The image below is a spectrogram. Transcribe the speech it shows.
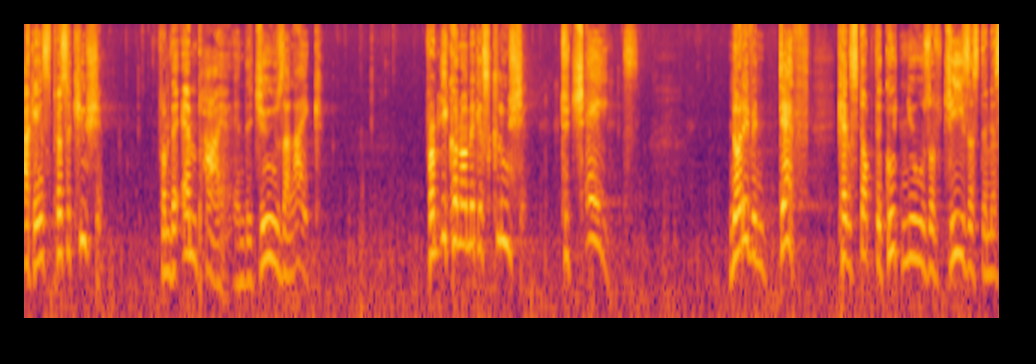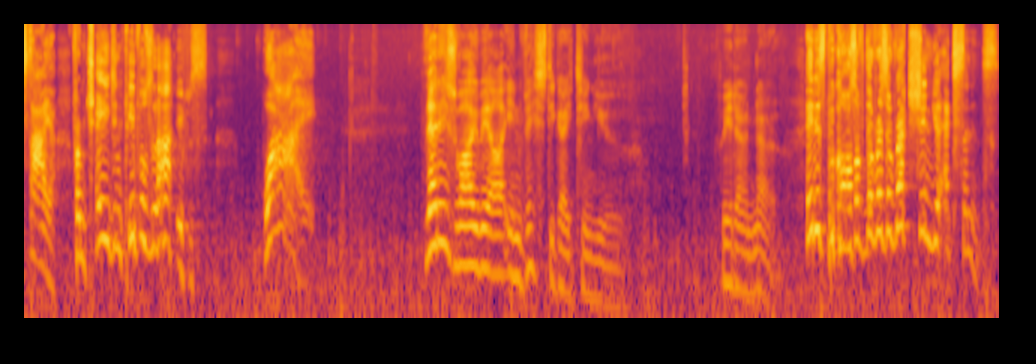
against persecution from the empire and the Jews alike, from economic exclusion to chains. Not even death can stop the good news of Jesus the Messiah from changing people's lives. Why? That is why we are investigating you. We don't know. It is because of the resurrection, Your Excellence.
